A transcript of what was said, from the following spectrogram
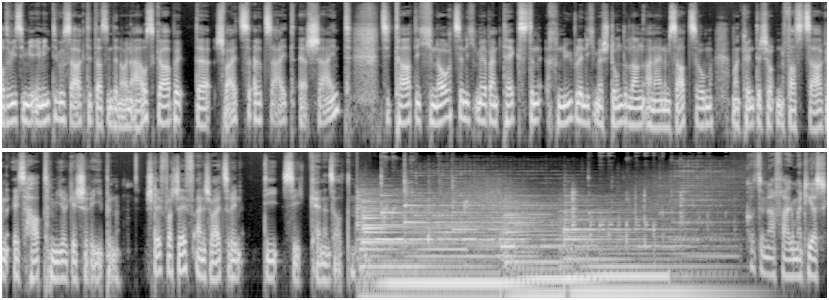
Oder wie sie mir im Interview sagte, dass in der neuen Ausgabe der Schweizer Zeit erscheint. Zitat, ich norze nicht mehr beim Texten, knüble nicht mehr stundenlang an einem Satz rum. Man könnte schon fast sagen, es hat mir geschrieben. Steffla Chef, eine Schweizerin, die Sie kennen sollten. Kurze Nachfrage, Matthias.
